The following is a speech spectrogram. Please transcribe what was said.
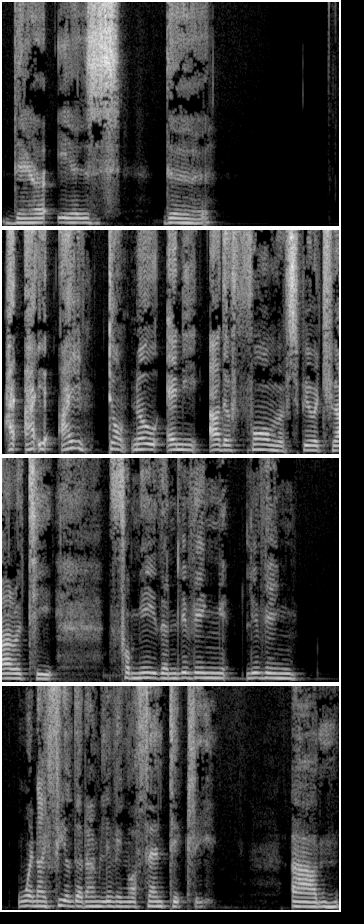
there is the. I, I, I don't know any other form of spirituality for me than living living when I feel that I'm living authentically. Um,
